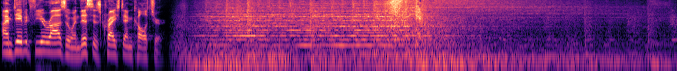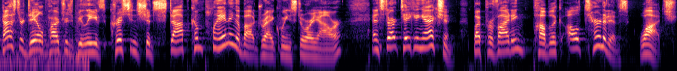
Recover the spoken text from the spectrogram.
I'm David Fiorazo, and this is Christ and Culture. Pastor Dale Partridge believes Christians should stop complaining about Drag Queen Story Hour and start taking action by providing public alternatives. Watch.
